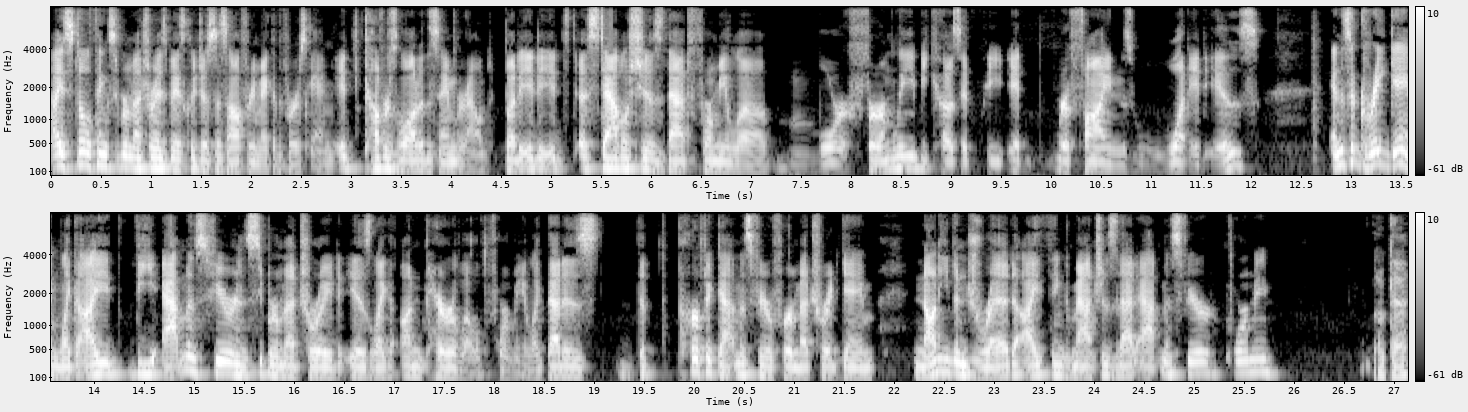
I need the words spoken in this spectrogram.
I still think Super Metroid is basically just a soft remake of the first game. It covers a lot of the same ground, but it, it establishes that formula more firmly because it re, it refines what it is. And it's a great game. Like I the atmosphere in Super Metroid is like unparalleled for me. Like that is the perfect atmosphere for a Metroid game. Not even Dread, I think, matches that atmosphere for me Okay.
